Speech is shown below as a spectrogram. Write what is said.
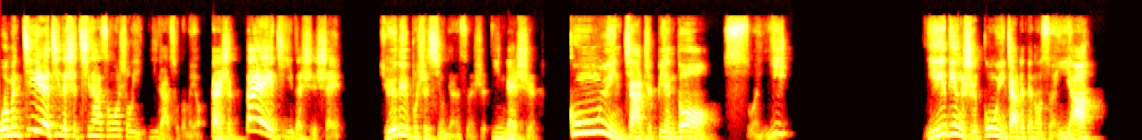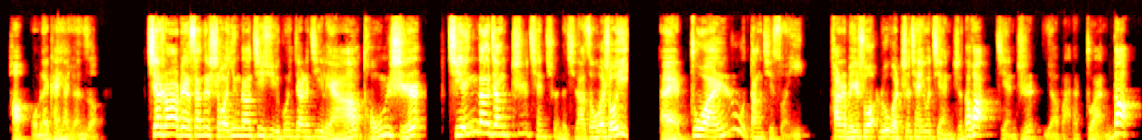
我们借记的是其他综合收益，一点错都没有。但是代记的是谁？绝对不是信用减值损失，应该是公允价值变动损益，一定是公允价值变动损益啊！好，我们来看一下原则。先说二变三的时候，应当继续公允价值计量，同时且应当将之前确认的其他综合收益，哎，转入当期损益。他是没说，如果之前有减值的话，减值也要把它转到，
